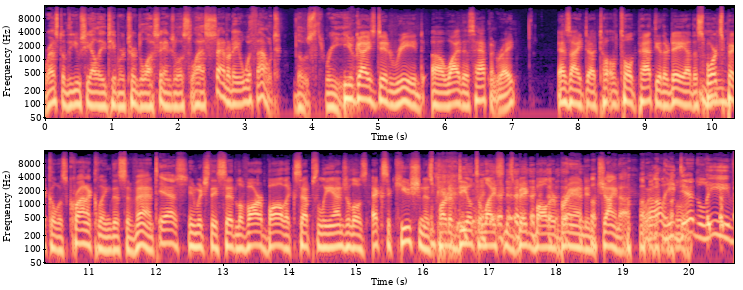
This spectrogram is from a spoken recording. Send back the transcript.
The rest of the UCLA team returned to Los Angeles last Saturday without those three. You guys did read uh, why this happened, right? As I uh, told, told Pat the other day, uh, the Sports Pickle was chronicling this event. Yes. In which they said LeVar Ball accepts LiAngelo's execution as part of deal to license Big Baller brand in China. Well, he did leave.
